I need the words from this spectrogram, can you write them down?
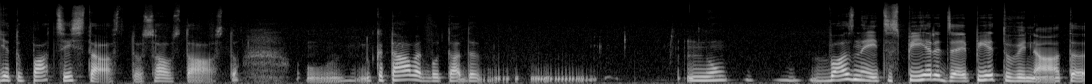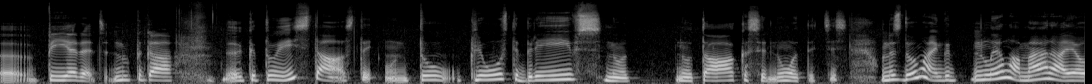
ja tu pats izstāsti to savu stāstu, ka tā var būt tāda nu, baznīcas pieredzēja pietuvināta pieredze. Nu, kā, ka tu izstāsti un tu kļūsti brīvs no, no tā, kas ir noticis. Un es domāju, ka lielā mērā jau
